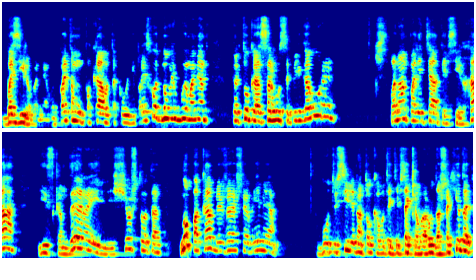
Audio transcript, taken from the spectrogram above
базирования. Вот поэтому пока вот такого не происходит, но в любой момент как только сорвутся переговоры, по нам полетят и все Ха, и Искандера, или еще что-то. Но пока в ближайшее время будет усилено только вот эти всякого рода шахеды,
